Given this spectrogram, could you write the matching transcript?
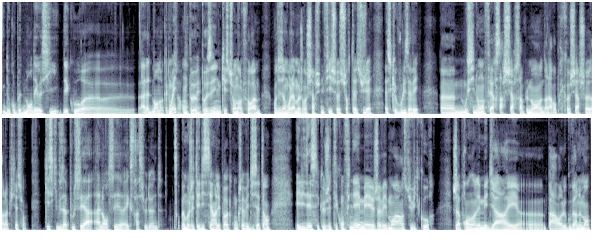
Donc on peut demander aussi des cours à la demande en quelque Oui, sorte. on peut Ouais. Poser une question dans le forum en disant voilà moi je recherche une fiche sur tel sujet, est-ce que vous les avez? Euh, Ou sinon faire sa recherche simplement dans la rubrique recherche euh, dans l'application. Qu'est-ce qui vous a poussé à, à lancer euh, Extra Student? Bah, moi, j'étais lycéen à l'époque, donc j'avais 17 ans. Et l'idée, c'est que j'étais confiné, mais j'avais moi un suivi de cours. J'apprends dans les médias et euh, par le gouvernement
